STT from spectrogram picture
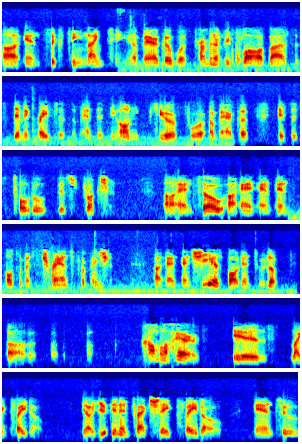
uh, in 1619, America was permanently flawed by systemic racism, and that the only cure for America is its total destruction, uh, and so uh, and, and and ultimate transformation. Uh, and and she has bought into it. Look, uh, Kamala Harris is like Play-Doh. You know, you can in fact shape Play-Doh into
